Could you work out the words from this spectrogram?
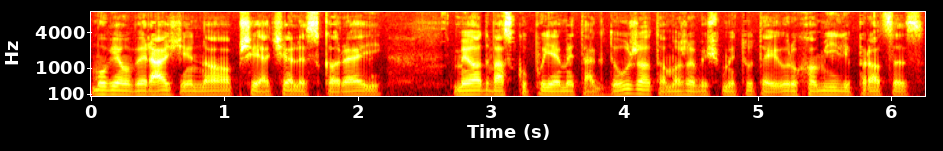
mówią wyraźnie, no przyjaciele z Korei, my od was kupujemy tak dużo, to może byśmy tutaj uruchomili proces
